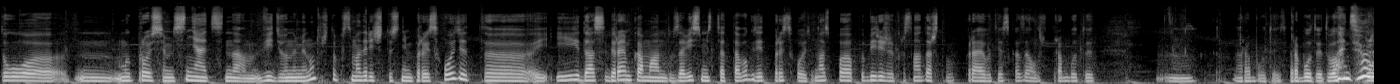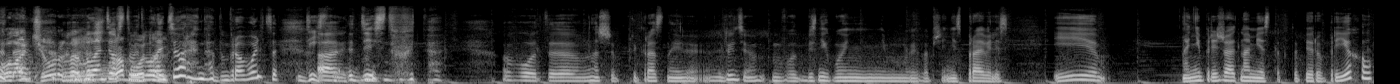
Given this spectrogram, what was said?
то мы просим снять нам видео на минуту, чтобы посмотреть, что с ним происходит, э, и да, собираем команду в зависимости от того, где это происходит. У нас по побережью Краснодарского края, вот я сказала, что работают м, работают, работают волонтеры. Ну, да. волонтеры, Во- конечно, волонтерствуют работают. волонтеры, да, добровольцы. Действует. А, действуют, да. Вот, э, наши прекрасные люди, вот, без них бы не- мы вообще не справились. И они приезжают на место, кто первый приехал.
